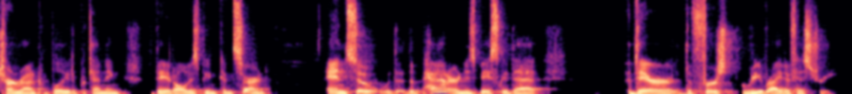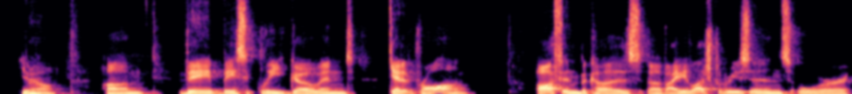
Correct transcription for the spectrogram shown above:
turn around completely to pretending that they had always been concerned. And so the, the pattern is basically that they're the first rewrite of history. You know, um, they basically go and get it wrong often because of ideological reasons or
